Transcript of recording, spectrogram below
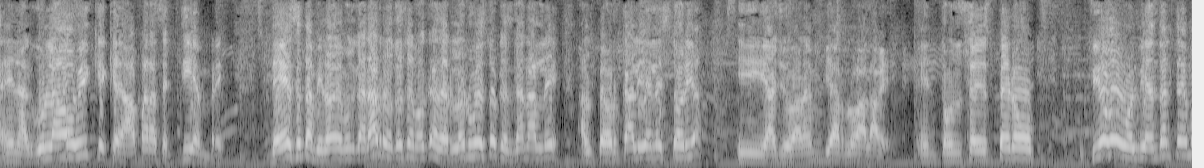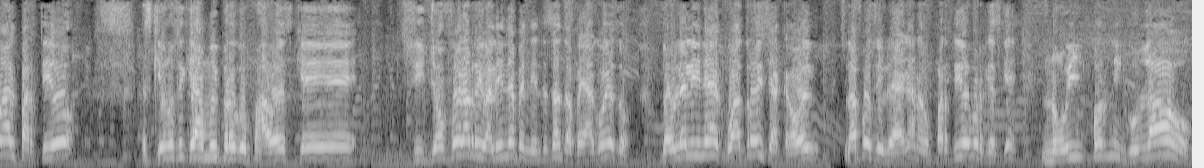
en algún lado vi que quedaba para septiembre. De ese también lo debemos ganar. Nosotros tenemos que hacer lo nuestro, que es ganarle al peor Cali de la historia y ayudar a enviarlo a la B. Entonces, pero, Piojo, volviendo al tema del partido, es que uno se queda muy preocupado. Es que si yo fuera rival independiente Santa Fe, hago eso. Doble línea de cuatro y se acabó la posibilidad de ganar un partido porque es que no vi por ningún lado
